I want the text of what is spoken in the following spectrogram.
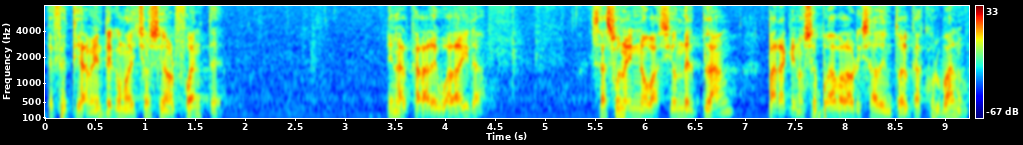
Efectivamente, como ha dicho el señor Fuentes, en Alcalá de Guadaira. Se hace una innovación del plan para que no se pueda valorizar dentro del casco urbano.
